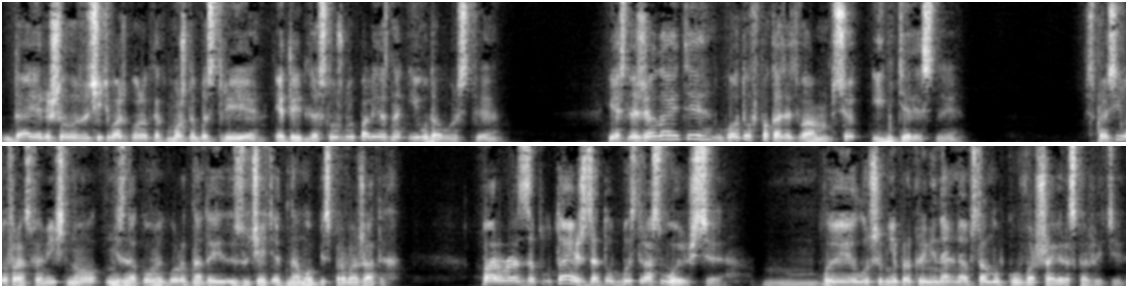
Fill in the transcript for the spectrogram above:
Да, я решил изучить ваш город как можно быстрее. Это и для службы полезно, и удовольствие. Если желаете, готов показать вам все интересное. Спасибо, Франц Фомич, но незнакомый город надо изучать одному, без провожатых. Пару раз заплутаешь, зато быстро освоишься. Вы лучше мне про криминальную обстановку в Варшаве расскажите.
